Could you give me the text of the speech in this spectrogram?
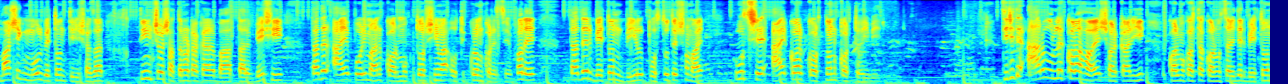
মাসিক মূল বেতন তিরিশ হাজার তিনশো সাতান্ন টাকা বা তার বেশি, তাদের আয় পরিমাণ করমুক্ত সীমা অতিক্রম করেছে। ফলে তাদের বেতন বিল প্রস্তুতের সময় উৎসে আয়কর কর্তন করতে হইবে। চিঠিতে আরও উল্লেখ করা হয়, সরকারি কর্মকর্তা কর্মচারীদের বেতন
